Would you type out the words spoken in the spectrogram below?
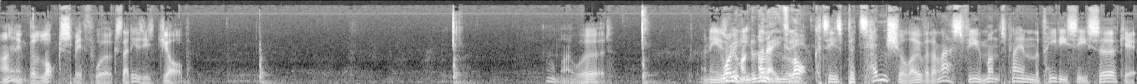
I think the locksmith works. That is his job. Oh my word! And he's really 180. unlocked his potential over the last few months playing on the PDC circuit.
